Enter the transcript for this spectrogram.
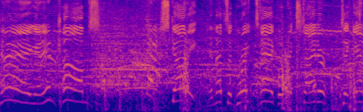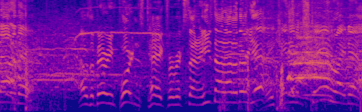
Tag, and in comes Scotty. And that's a great tag for Rick Steiner to get out of there. That was a very important tag for Rick Steiner. He's not out of there yet. He can't even stand right now.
